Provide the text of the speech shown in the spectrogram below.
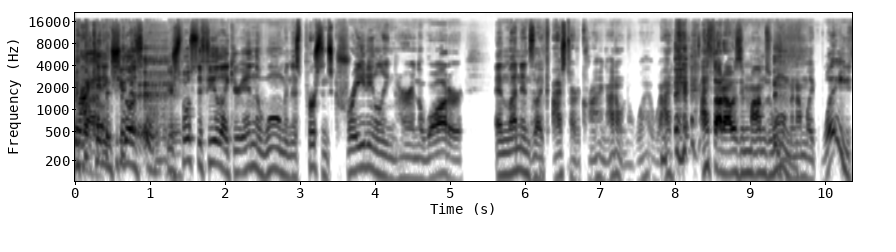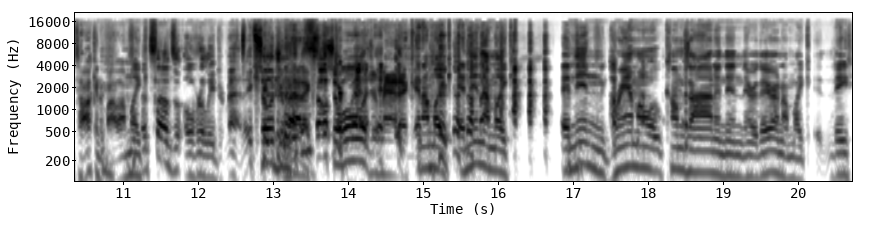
not about? kidding. She goes, You're supposed to feel like you're in the womb and this person's cradling her in the water. And London's like, I started crying. I don't know what. I, I thought I was in mom's womb. And I'm like, What are you talking about? I'm like, that sounds overly dramatic. so dramatic, so, dramatic. dramatic. And I'm like, and then I'm like, and then grandma comes on, and then they're there, and I'm like, they.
